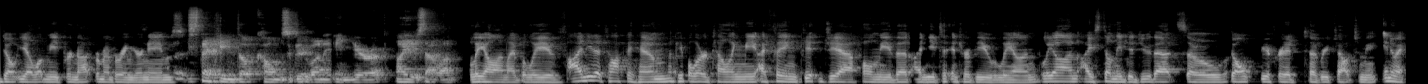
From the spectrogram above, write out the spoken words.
Don't yell at me for not remembering your names. Stacking.com is a good one in Europe. I use that one. Leon, I believe. I need to talk to him. People are telling me, I think GF told me that I need to interview Leon. Leon, I still need to do that, so don't be afraid to reach out to me. Anyway,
